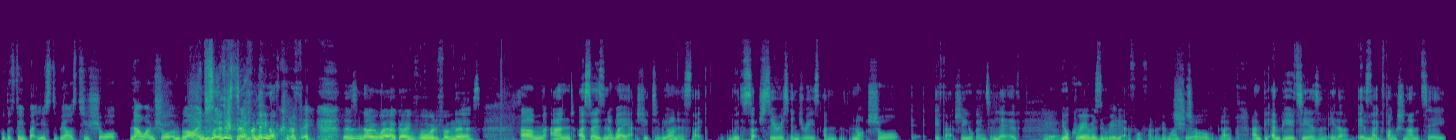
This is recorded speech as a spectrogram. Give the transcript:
well, the feedback used to be I was too short. Now I'm short and blind, so there's definitely not going to be. There's no way of going forward from this. Um, and I suppose, in a way, actually, to be honest, like with such serious injuries and not sure if actually you're going to live, yeah. your career isn't really at the forefront of your mind sure. at all. Like, and and beauty isn't either. It's mm. like functionality,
